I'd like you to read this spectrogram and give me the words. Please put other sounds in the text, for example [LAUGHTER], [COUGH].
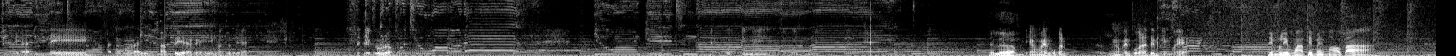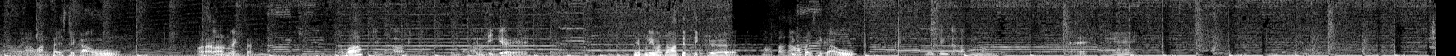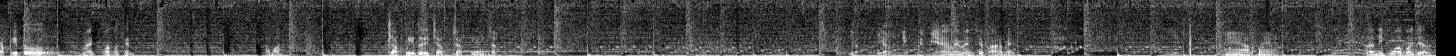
ya nanti akan dimulai jam satu ya kayaknya maksudnya udah jago belum. Dalam yang main bukan yang main bukan tim lima ya tim 5 tim Malta. Lawan PSDKU. orang lawan Mac Apa? Tim lawan. Tim tim lawan. tiga ya Tim 5 sama tim 3. Malta sama PSDKU. Lu sing tak mau lho. eh Eh, Chuck itu Mac Mahfud kan apa? Chuck itu ya Chuck Chuck yang Chuck ya, yang nickname-nya Memen siapa Armen Iya. Eh, Armen. lah nickmu apa Jal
